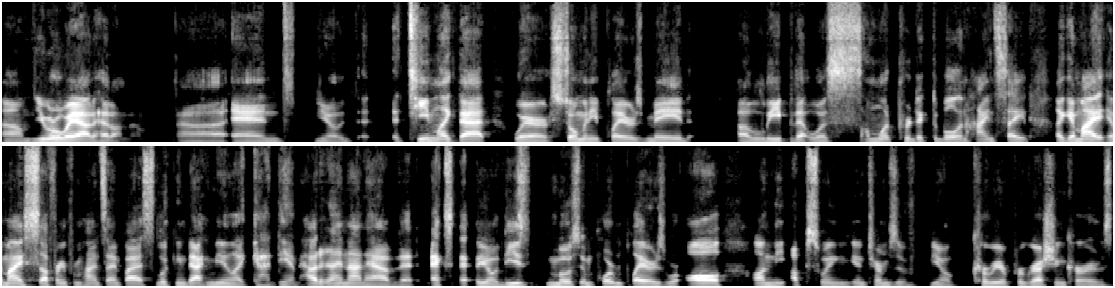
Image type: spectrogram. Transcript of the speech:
um, you were way out ahead on them, uh, and you know a team like that where so many players made a leap that was somewhat predictable in hindsight. Like, am I am I suffering from hindsight bias, looking back and being like, God damn, how did I not have that? X, eh, you know, these most important players were all on the upswing in terms of you know career progression curves,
